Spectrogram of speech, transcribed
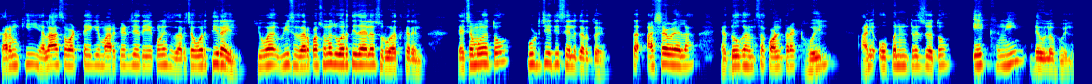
कारण की ह्याला असं वाटतंय की मार्केट जे आहे एकोणीस हजारच्या वरती राहील किंवा वीस हजारपासूनच वरती जायला सुरुवात करेल. त्याच्यामुळे तो पुट जी ती सेल करतोय. तर अशा वेळेला या दोघांचा कॉन्ट्रॅक्ट होईल आणि ओपन इंटरेस्ट जो येतो एकनी डेव्हलप होईल.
